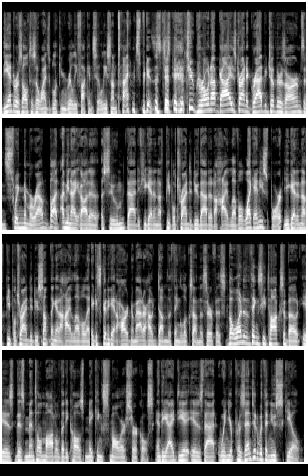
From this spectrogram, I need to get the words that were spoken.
the end result is it winds up looking really fucking silly sometimes because it's just two grown up guys trying to grab each other's arms and swing them around. But I mean, I gotta assume that if you get enough people trying to do that at a high level, like any sport, you get enough people trying to do something at a high level and it's going to get hard no matter how dumb the thing looks on the surface. But one of the things he talks about is this mental model that he calls making smaller circles. And the idea is that when you're presented with a new skill,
